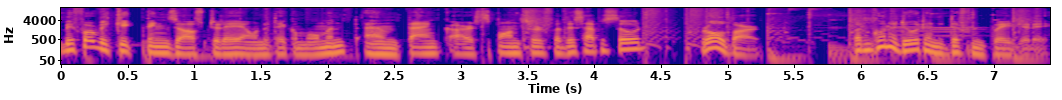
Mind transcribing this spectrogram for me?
Before we kick things off today, I want to take a moment and thank our sponsor for this episode, Rollbar. But I'm going to do it in a different way today.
